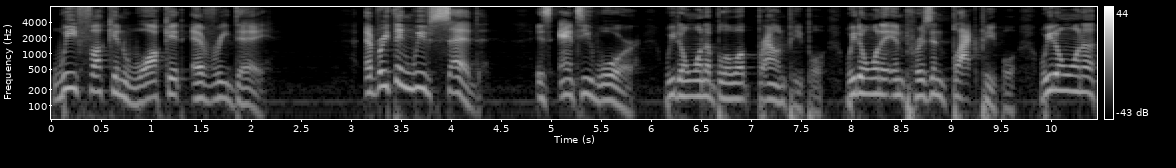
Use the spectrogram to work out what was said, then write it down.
We fucking walk it every day. Everything we've said is anti war. We don't want to blow up brown people. We don't want to imprison black people. We don't want to.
